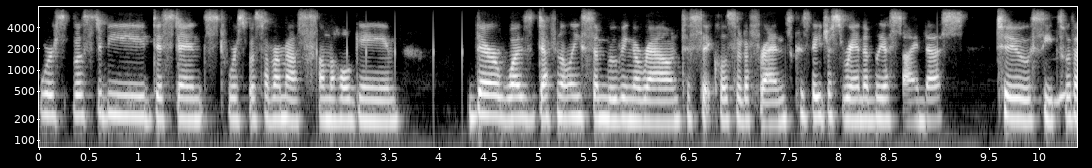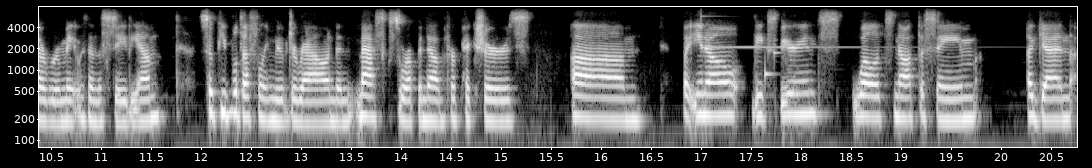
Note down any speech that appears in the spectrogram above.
we're supposed to be distanced. We're supposed to have our masks on the whole game. There was definitely some moving around to sit closer to friends because they just randomly assigned us to seats with our roommate within the stadium. So people definitely moved around and masks were up and down for pictures. Um, but you know, the experience, well, it's not the same again,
